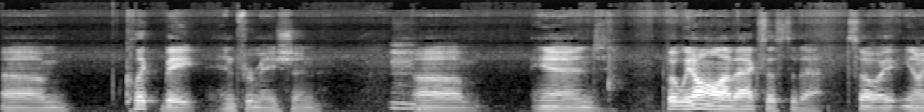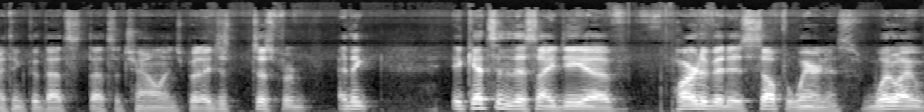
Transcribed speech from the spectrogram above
um, clickbait information, mm. um, and but we don't all have access to that. So I, you know, I think that that's that's a challenge. But I just just for I think it gets into this idea of part of it is self awareness. What do I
